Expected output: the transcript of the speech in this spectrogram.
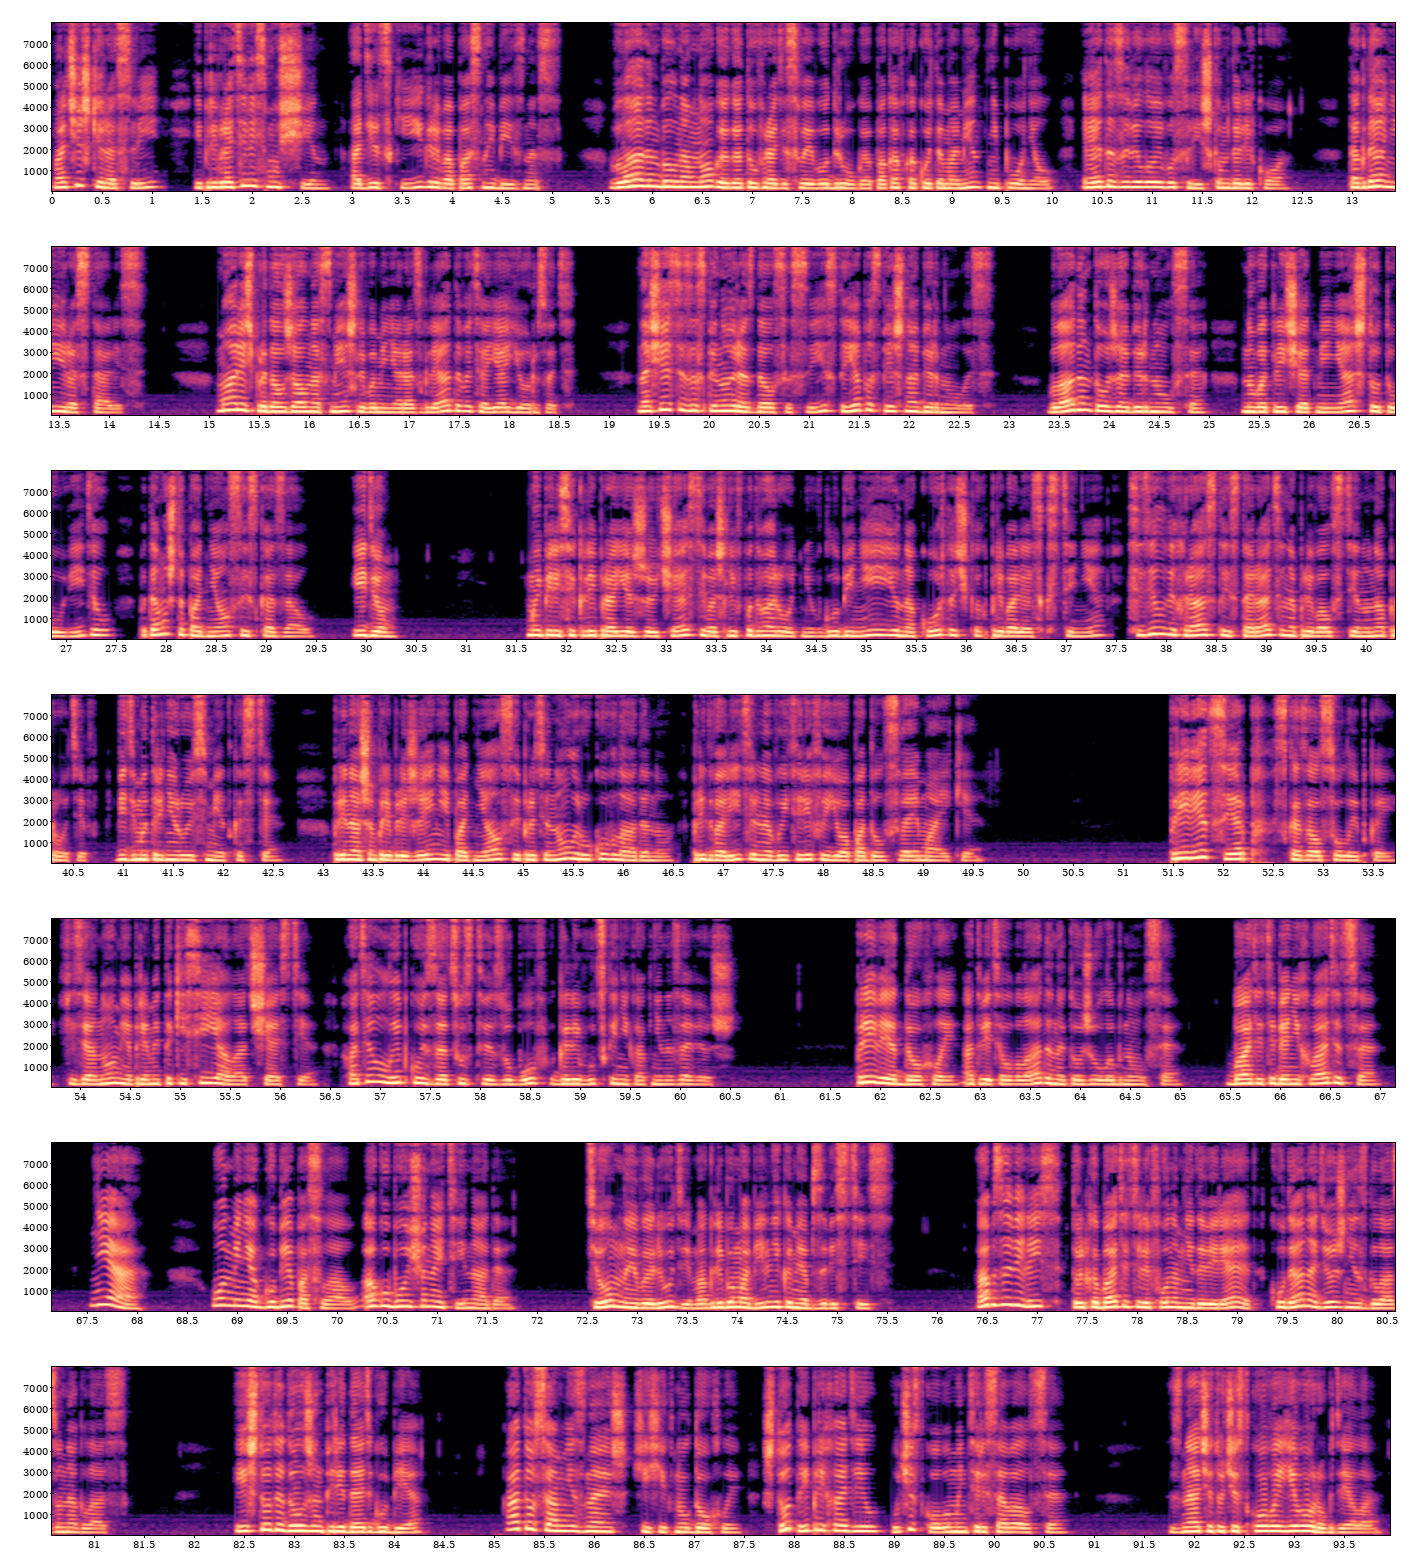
Мальчишки росли и превратились в мужчин, а детские игры в опасный бизнес. Владан был на многое готов ради своего друга, пока в какой-то момент не понял. Это завело его слишком далеко. Тогда они и расстались. Марич продолжал насмешливо меня разглядывать, а я ерзать. На счастье, за спиной раздался свист, и я поспешно обернулась. Владан тоже обернулся, но в отличие от меня что-то увидел, потому что поднялся и сказал «Идем». Мы пересекли проезжую часть и вошли в подворотню. В глубине ее на корточках, привалясь к стене, сидел вихрастый и старательно плевал в стену напротив, видимо, тренируясь в меткости. При нашем приближении поднялся и протянул руку Владану, предварительно вытерев ее о подол своей майки. «Привет, серп», — сказал с улыбкой. Физиономия прямо-таки сияла от счастья, хотя улыбку из-за отсутствия зубов голливудской никак не назовешь. «Привет, дохлый», — ответил Владан и тоже улыбнулся. «Батя тебя не хватится?» «Не, он меня к губе послал, а губу еще найти надо. Темные вы люди, могли бы мобильниками обзавестись. Обзавелись, только батя телефоном не доверяет, куда надежнее с глазу на глаз. И что ты должен передать губе? А то сам не знаешь, хихикнул дохлый. Что ты приходил, участковым интересовался. Значит, участковый его рук дело.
